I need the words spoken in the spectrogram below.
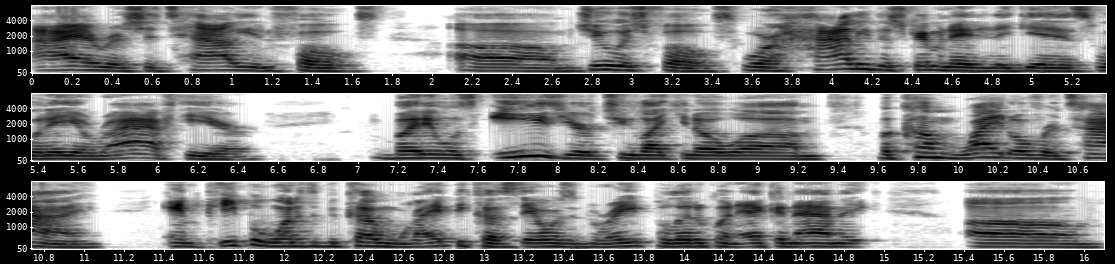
Irish, Italian folks, um, Jewish folks were highly discriminated against when they arrived here, but it was easier to like you know um, become white over time, and people wanted to become white because there was great political and economic um,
